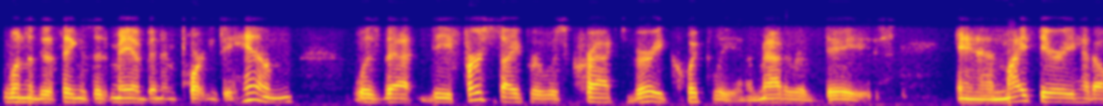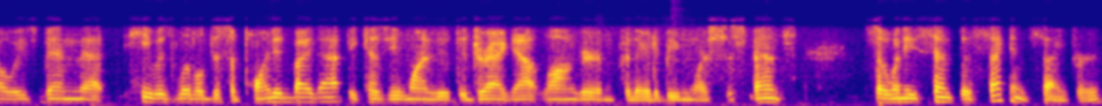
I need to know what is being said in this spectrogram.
one of the things that may have been important to him was that the first cipher was cracked very quickly in a matter of days. And my theory had always been that he was a little disappointed by that because he wanted it to drag out longer and for there to be more suspense. So when he sent the second cipher,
